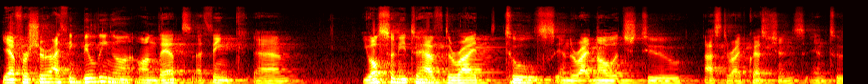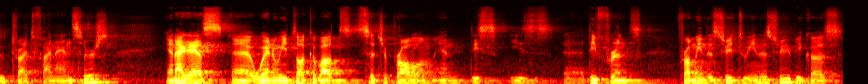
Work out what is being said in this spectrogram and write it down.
yeah for sure i think building on, on that i think um, you also need to have the right tools and the right knowledge to ask the right questions and to try to find answers and I guess uh, when we talk about such a problem, and this is uh, different from industry to industry because,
